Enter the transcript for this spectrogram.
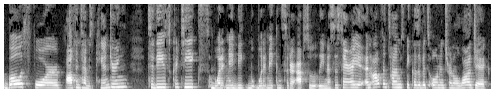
both for oftentimes pandering to these critiques, what it may be, what it may consider absolutely necessary, and oftentimes because of its own internal logic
